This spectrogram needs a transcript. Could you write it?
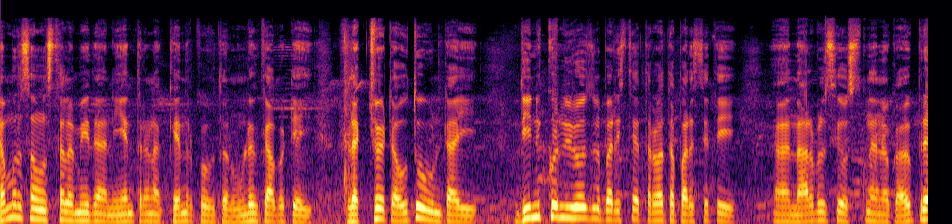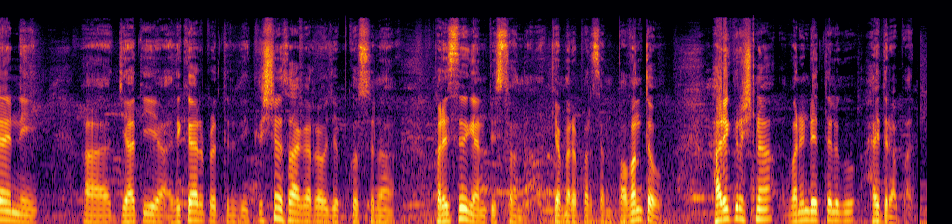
చమురు సంస్థల మీద నియంత్రణ కేంద్ర ప్రభుత్వం ఉండదు కాబట్టి అవి ఫ్లక్చువేట్ అవుతూ ఉంటాయి. దీనికి కొన్ని రోజులు భరిస్తే తర్వాత పరిస్థితి నార్మల్సీ వస్తుందనే ఒక అభిప్రాయాన్ని జాతీయ అధికార ప్రతినిధి కృష్ణసాగర్ రావు చెప్పుకొస్తున్న పరిస్థితి కనిపిస్తోంది కెమెరా పర్సన్ పవన్తో హరికృష్ణ వన్ తెలుగు హైదరాబాద్.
